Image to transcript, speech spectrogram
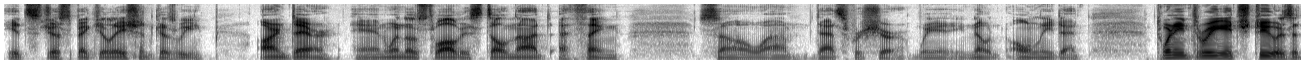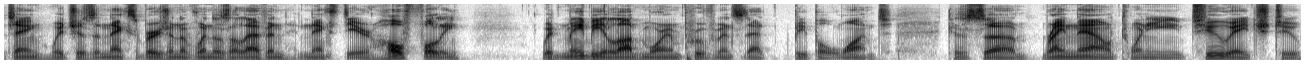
it's just speculation because we aren't there, and Windows 12 is still not a thing. So um, that's for sure. We know only that 23H2 is a thing, which is the next version of Windows 11 next year, hopefully, with maybe a lot more improvements that people want. because uh, right now 22H2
